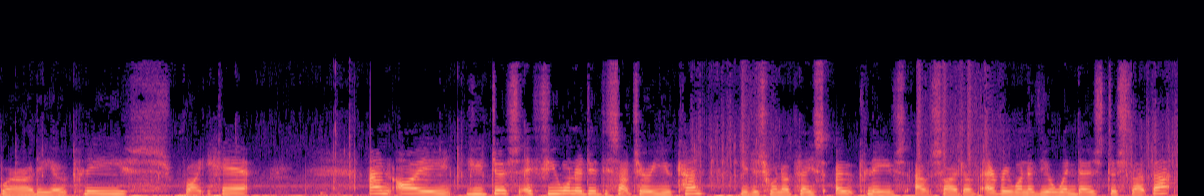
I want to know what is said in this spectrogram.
Where are the oak leaves? Right here. And I, you just, if you want to do this exterior, you can. You just want to place oak leaves outside of every one of your windows, just like that.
